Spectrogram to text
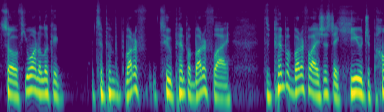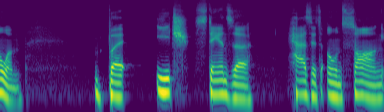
So if you want to look at to pimp a butterf- to pimp a butterfly, to pimp a butterfly is just a huge poem, but each stanza has its own song.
